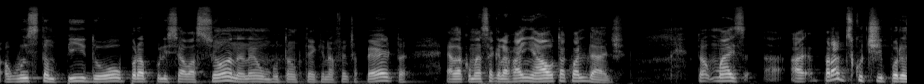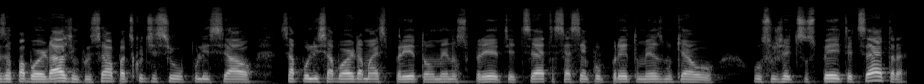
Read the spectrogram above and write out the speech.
algum estampido ou o próprio policial aciona, né, um botão que tem aqui na frente aperta, ela começa a gravar em alta qualidade. Então, mas para discutir, por exemplo, abordagem policial, para discutir se o policial, se a polícia aborda mais preto ou menos preto, etc, se é sempre o preto mesmo que é o, o sujeito suspeito, etc,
